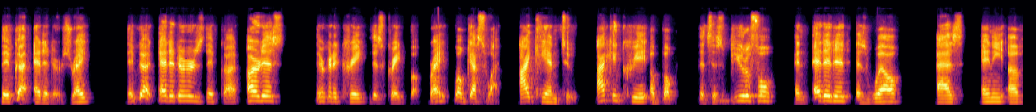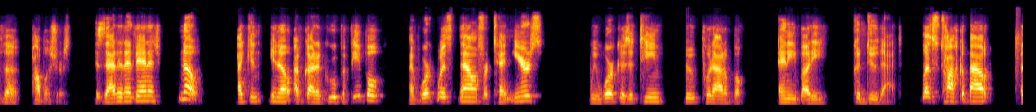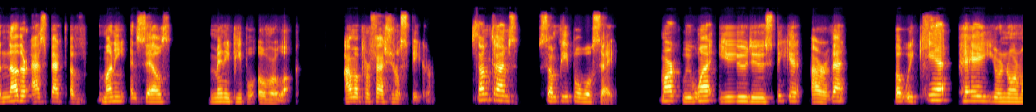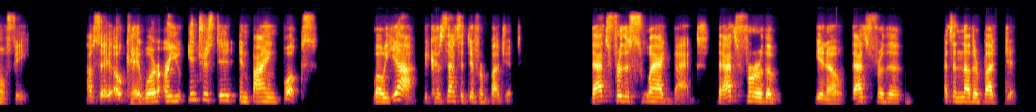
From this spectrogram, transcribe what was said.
they've got editors, right? They've got editors, they've got artists. They're going to create this great book, right? Well, guess what? I can too. I can create a book that's as beautiful and edited as well as any of the publishers. Is that an advantage? No. I can, you know, I've got a group of people I've worked with now for 10 years. We work as a team to put out a book. Anybody could do that. Let's talk about another aspect of money and sales many people overlook. I'm a professional speaker. Sometimes some people will say, Mark, we want you to speak at our event, but we can't pay your normal fee. I'll say, okay, well, are you interested in buying books? Well, yeah, because that's a different budget. That's for the swag bags. That's for the, you know, that's for the, that's another budget.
